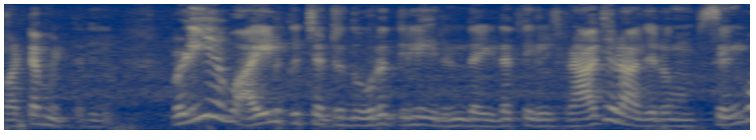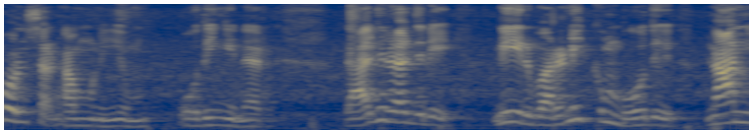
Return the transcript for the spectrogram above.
வட்டமிட்டது. வெளியே வாயிலுக்கு சற்று தூரத்தில் இருந்த இடத்தில் ராஜராஜரும் செங்கோல் சடாமுனியும் ஒதுங்கினர். ராஜராஜரே நீர் வர்ணிக்கும் போது நான்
